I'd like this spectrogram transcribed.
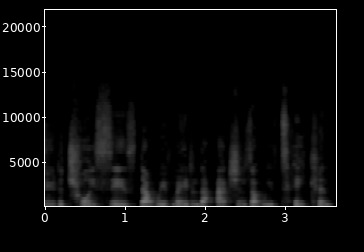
to the choices that we've made and the actions that we've taken.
